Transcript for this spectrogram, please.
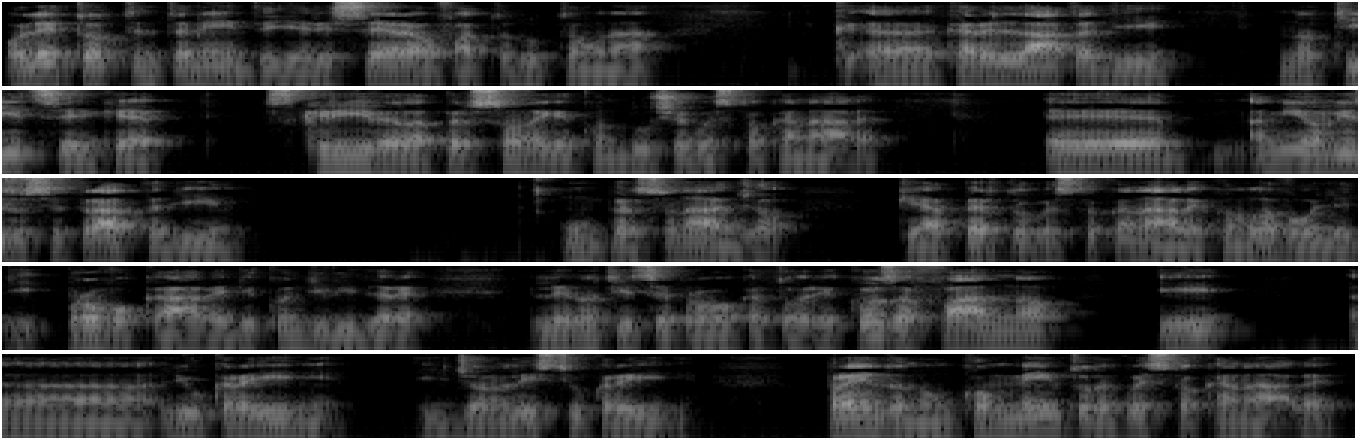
Ho letto attentamente, ieri sera ho fatto tutta una eh, carellata di notizie che scrive la persona che conduce questo canale. E, a mio avviso si tratta di un personaggio che ha aperto questo canale con la voglia di provocare, di condividere le notizie provocatorie. Cosa fanno i, uh, gli ucraini, i giornalisti ucraini, prendono un commento da questo canale,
